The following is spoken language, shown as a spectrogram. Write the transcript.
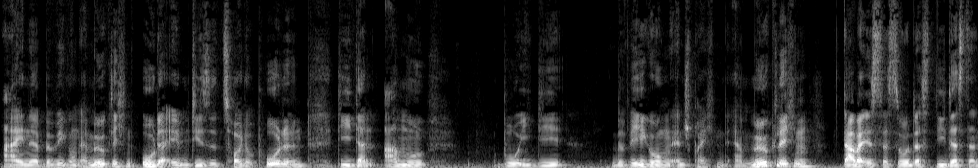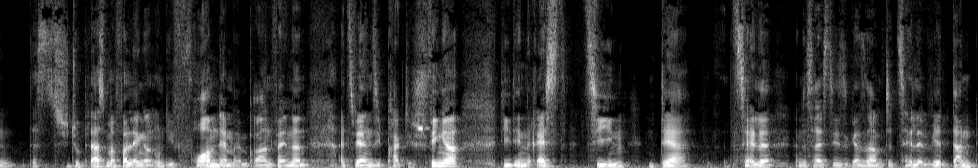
eine Bewegung ermöglichen oder eben diese Pseudopoden, die dann amoeboide Bewegungen entsprechend ermöglichen. Dabei ist es so, dass die das dann das Zytoplasma verlängern und die Form der Membran verändern, als wären sie praktisch Finger, die den Rest ziehen der Zelle. Das heißt, diese gesamte Zelle wird dann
